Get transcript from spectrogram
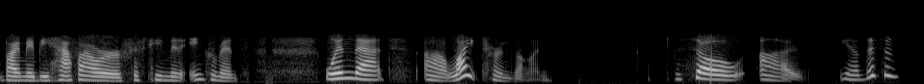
by maybe half hour or fifteen minute increments when that uh, light turns on. So uh, you know this is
